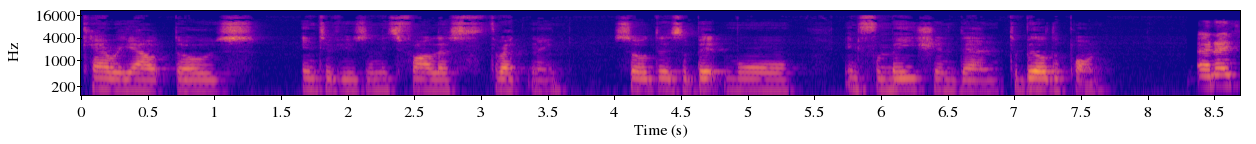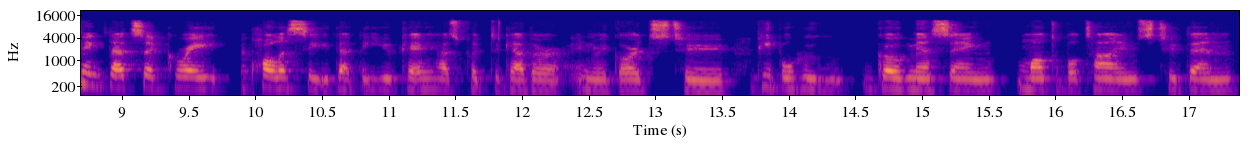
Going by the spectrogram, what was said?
carry out those interviews and it's far less threatening. So there's a bit more information then to build upon. And I think that's a great policy that the UK has put together in regards to people who go missing multiple times to then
